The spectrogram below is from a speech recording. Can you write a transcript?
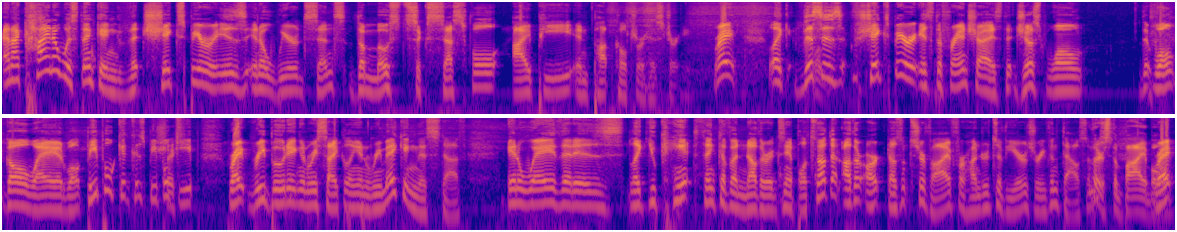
And I kind of was thinking that Shakespeare is, in a weird sense, the most successful IP in pop culture history, right? Like this is Shakespeare is the franchise that just won't that won't go away and won't people because people keep right rebooting and recycling and remaking this stuff in a way that is like you can't think of another example. It's not that other art doesn't survive for hundreds of years or even thousands. There's the Bible, right?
